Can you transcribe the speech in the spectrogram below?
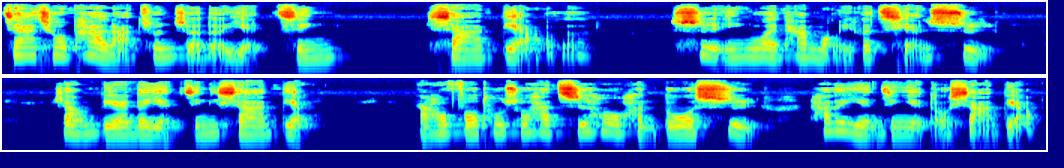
加丘帕拉尊者的眼睛瞎掉了，是因为他某一个前世让别人的眼睛瞎掉，然后佛陀说他之后很多事他的眼睛也都瞎掉，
